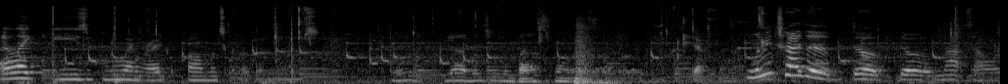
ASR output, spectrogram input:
I like these blue and red. Um, what's called names? Oh, yeah, those are the best ones. Definitely. Let me try the the the not sour.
